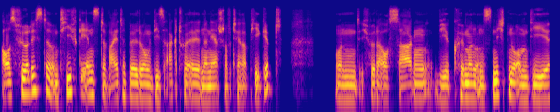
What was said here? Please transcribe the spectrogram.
ausführlichste und tiefgehendste Weiterbildung, die es aktuell in der Nährstofftherapie gibt. Und ich würde auch sagen, wir kümmern uns nicht nur um die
